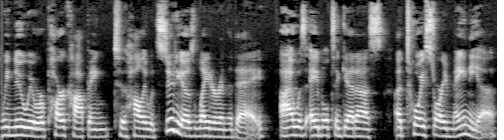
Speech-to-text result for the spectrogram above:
we knew we were park hopping to Hollywood Studios later in the day. I was able to get us a Toy Story Mania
